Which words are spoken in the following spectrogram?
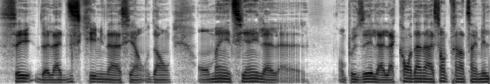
c'est de la discrimination. Donc, on maintient la, on peut dire, la, condamnation de 35 000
